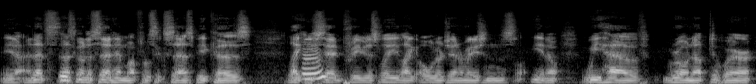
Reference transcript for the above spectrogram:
yeah, and that's that's going to set him up for success because, like you said previously, like older generations, you know, we have grown up to where.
